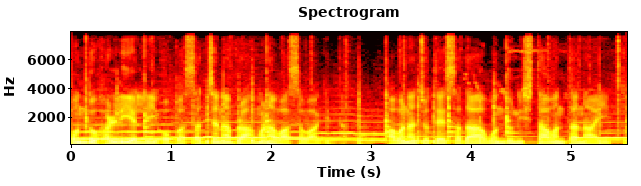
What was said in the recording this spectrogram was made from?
ಒಂದು ಹಳ್ಳಿಯಲ್ಲಿ ಒಬ್ಬ ಸಜ್ಜನ ಬ್ರಾಹ್ಮಣ ವಾಸವಾಗಿದ್ದ. ಅವನ ಜೊತೆ ಸದಾ ಒಂದು ನಿಷ್ಠಾವಂತ ನಾಯಿತ್ತು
